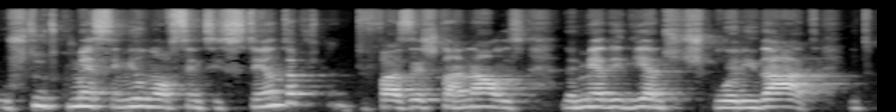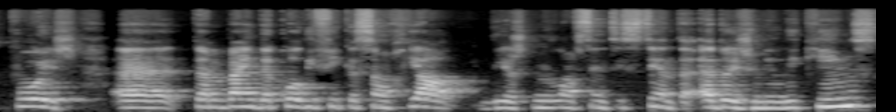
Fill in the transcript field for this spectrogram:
o estudo começa em 1970, portanto, faz esta análise da média de anos de escolaridade e depois uh, também da qualificação real desde 1970 a 2015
